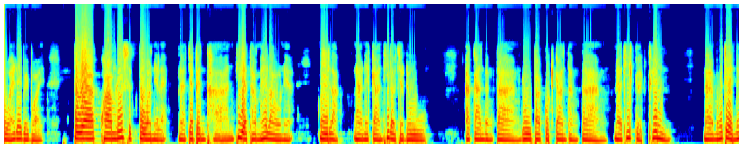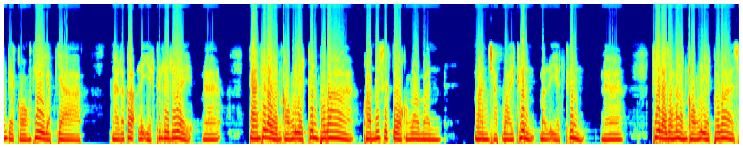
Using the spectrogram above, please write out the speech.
ตัวให้ได้บ่อย ๆ ตัวความรู้สึกตัวนี่แหละนะจะเป็นฐานที่จะทำให้เราเนี่ยมีหลักนะในการที่เราจะดูอาการต่างๆ ดูปรากฏการณ์ต่างๆนะที่เกิดขึ้นนะมันก็จะเห็นตั้งแต่ของที่หยาบๆนะแล้วก็ละเอียดขึ้นเรื่อยๆนะ การที่เราเห็นของละเอียดขึ้น เพราะว่าความรู้สึกตัวของเรามัน มันฉับไวขึ้น มันละเอียดขึ้นนะที่เรายังไม่เห็นของละเอียดเพราะว่าส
